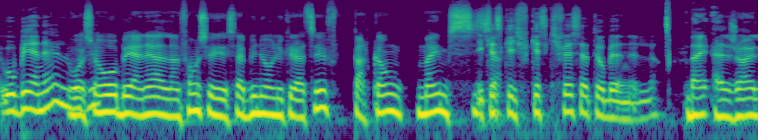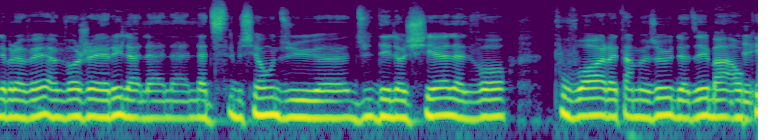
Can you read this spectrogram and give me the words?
OBNL? dites? c'est un OBNL. Dans le fond, c'est ça but non lucratif. Par contre, même si. Et qu'est-ce qui, qui fait cette OBNL-là? Ben, elle gère les brevets, elle va gérer la, la- la- la distribution du, euh, du- des logiciels, elle va pouvoir être en mesure de dire, ben, OK. OK,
